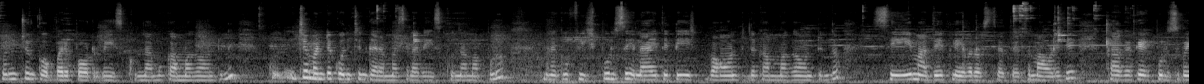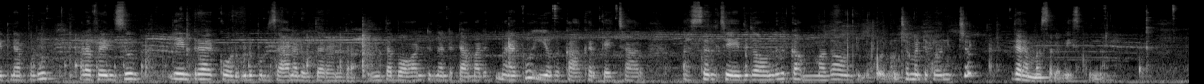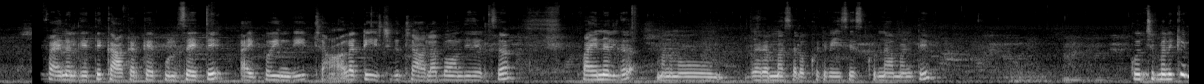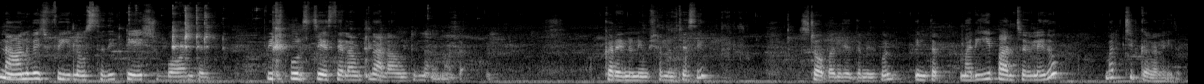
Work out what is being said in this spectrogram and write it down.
కొంచెం కొబ్బరి పౌడర్ వేసుకుందాము. కమ్మగా ఉంటుంది. కొంచెం అంటే కొంచెం గరం మసాలా వేసుకుందాం అప్పుడు. మనకు ఫిష్ పులుసు ఎలా అయితే టేస్ట్ బాగుంటుందో కమ్మగా ఉంటుందో సేమ్ అదే ఫ్లేవర్ వస్తుంది తెలుసా మా వాడికి కాకరకాయ పులుసు పెట్టినప్పుడు అలా ఫ్రెండ్స్ ఏంట్రా కోడిగుడు పులుసా అని అడుగుతారంట. అంత బాగుంటుందంటే టమాటా. మనకు ఈ యొక్క కాకరకాయ చారు. అస్సలు చేదుగా ఉండదు కమ్మగా ఉంటుంది. కొంచెం అంటే కొంచెం గరం మసాలా వేసుకుందాం. ఫైనల్గా అయితే కాకరకాయ పులుసు అయితే అయిపోయింది. చాలా టేస్ట్గా చాలా బాగుంది తెలుసా? ఫైనల్గా మనము గరం మసాలా ఒక్కటి వేసేసుకున్నామంటే కొంచెం మనకి నాన్ వెజ్ ఫీల్ వస్తుంది టేస్ట్ బాగుంటుంది. ఫిష్ పులుసు చేసి ఎలా ఉంటుందో అలా ఉంటుంది అనమాట ఒక రెండు నిమిషాలు ఉంచేసి స్టవ్ బంద్ చేద్దాం ఇదిగోండి ఇంత మరీ పలచగా లేదు మరి చిక్కగా లేదు.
